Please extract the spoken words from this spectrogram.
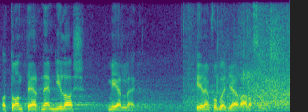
a tanterv nem nyilas, mérleg. Kérem, fogadja el válaszomat.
